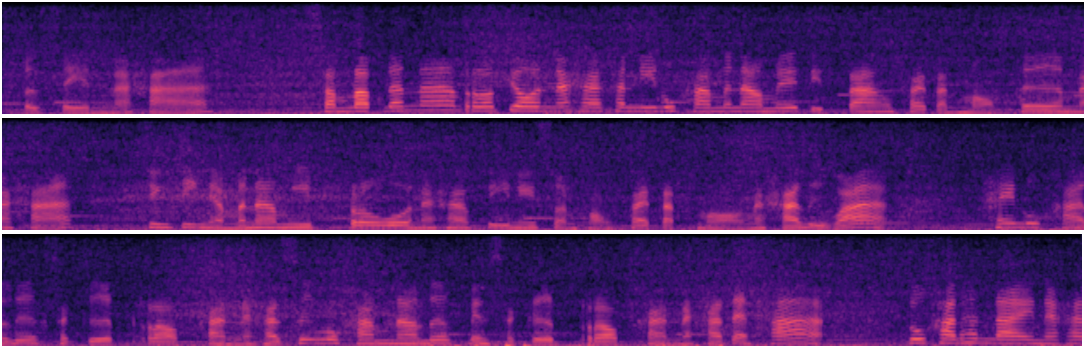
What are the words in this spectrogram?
60%นะคะสำหรับด้านหน้ารถยนต์นะคะคันนี้ลูกค้ามะนาวไม่ได้ติดตั้งไฟตัดหมอกเพิ่มนะคะ จริงๆเนี่ยมะนาวมีโปรนะคะฟรีในส่วนของไฟตัดหมอกนะคะ หรือว่าให้ลูกค้าเลือกสเกิร์ตรอบคันนะคะ ซึ่งลูกค้ามะนาวเลือกเป็นสเกิร์ตรอบคันนะคะ แต่ถ้าลูกค้าท่านใดนะคะ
